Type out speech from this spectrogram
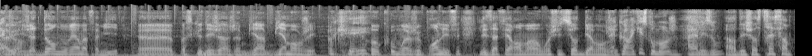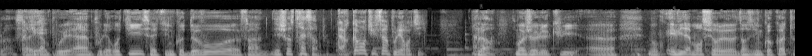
Ah oui. J'adore nourrir ma famille euh, parce que déjà j'aime bien bien manger. Ok. Donc au moins je prends les, les affaires en main. Moi je suis sûr de bien manger. D'accord. Et qu'est-ce qu'on mange à la maison? Alors des choses très simples. Ça va être un poulet, un poulet rôti, ça va être une côte de veau. euh, Enfin des choses très simples. Alors, comment tu fais un poulet rôti? Alors moi je le cuis euh, donc évidemment sur le- dans une cocotte.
